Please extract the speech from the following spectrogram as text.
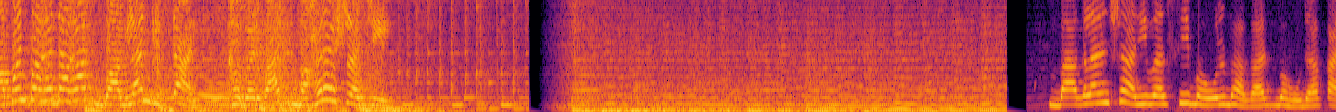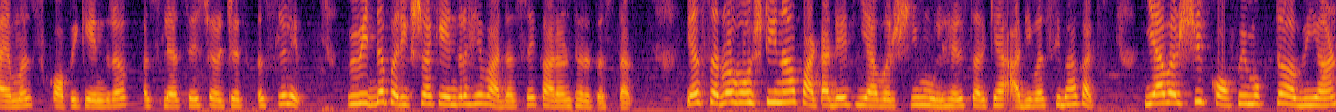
आपण पाहत आहात बागलान वृत्तांत खबरबात महाराष्ट्राची. बागलांच्या आदिवासी बहुल भागात बहुधा कायमच कॉपी केंद्र असल्याचे चर्चेत असलेले विविध परीक्षा केंद्र हे वादाचे कारण ठरत असतात. या सर्व गोष्टींना फाटा देत यावर्षी मुलहेर सारख्या आदिवासी भागात यावर्षी कॉफी मुक्त अभियान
